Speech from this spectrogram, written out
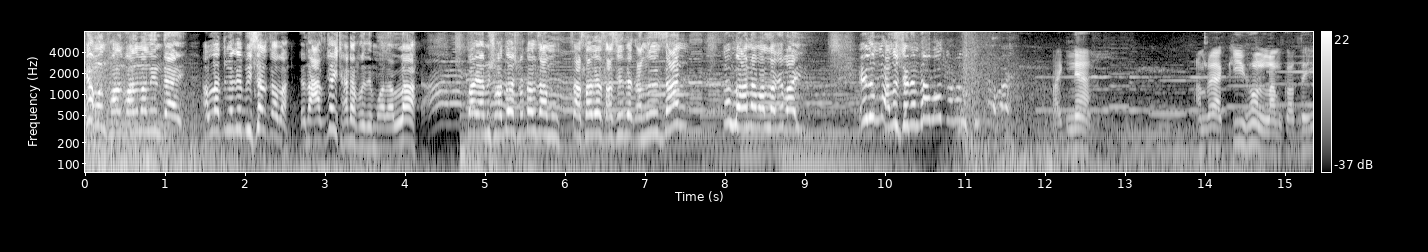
কেমন ফল ফরমালিন দেয়? আল্লাহ তুমি ওকে বিচার করবা। আজকেই ঠাটা পড়ে মর আল্লাহ। ভাই আমি সদর হাসপাতাল যাব চাষারে চাষিদের কান্দে যান লোন আমার লাগে ভাই। এরকম মানুষের ব্যবহার করা উচিত না ভাই। ভাগনা আমরা কি হনলাম কতই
